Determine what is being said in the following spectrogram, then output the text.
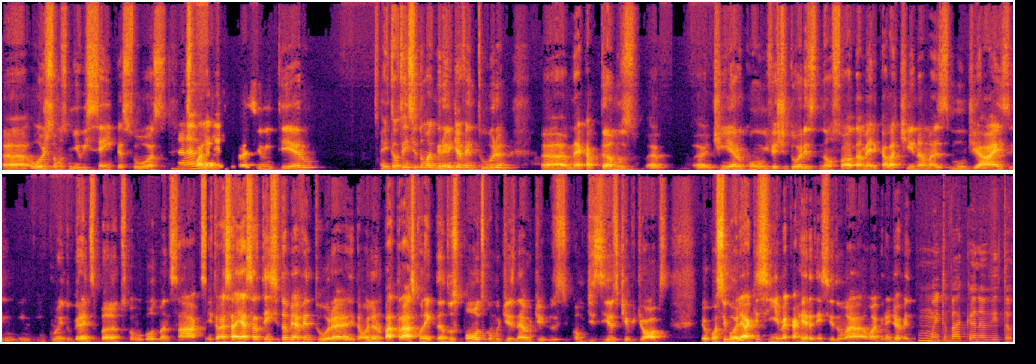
Uh, hoje somos 1.100 pessoas Maravilha. espalhadas no Brasil inteiro. Então tem sido uma grande aventura. Uh, né? Captamos uh, dinheiro com investidores não só da América Latina, mas mundiais, incluindo grandes bancos como Goldman Sachs. Então essa essa tem sido a minha aventura. Então olhando para trás, conectando os pontos, como diz, né, como dizia Steve Jobs, eu consigo olhar que sim, a minha carreira tem sido uma, uma grande aventura. Muito bacana, Vitor.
